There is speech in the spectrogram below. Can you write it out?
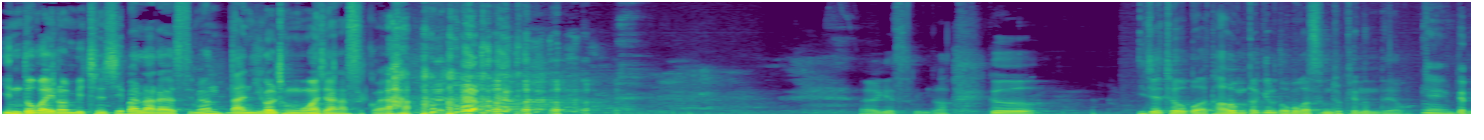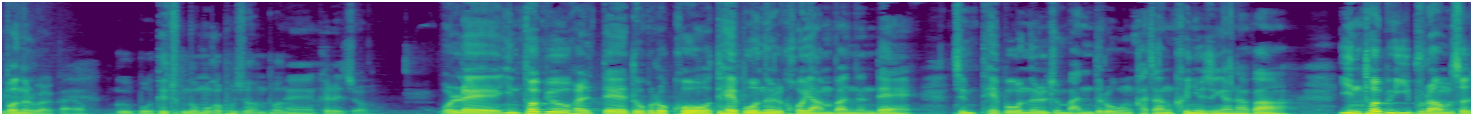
인도가 이런 미친 씨발 나라였으면 난 이걸 전공하지 않았을 거야. 알겠습니다. 그 이제 저 뭐 다음 단계로 넘어갔으면 좋겠는데요. 예, 몇 번으로 갈까요? 그 뭐 대충 넘어가 보죠 한번. 네, 그러죠. 원래 인터뷰 할 때도 그렇고 대본을 거의 안 봤는데 지금 대본을 좀 만들어 온 가장 큰 이유 중에 하나가 인터뷰 2부를 하면서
